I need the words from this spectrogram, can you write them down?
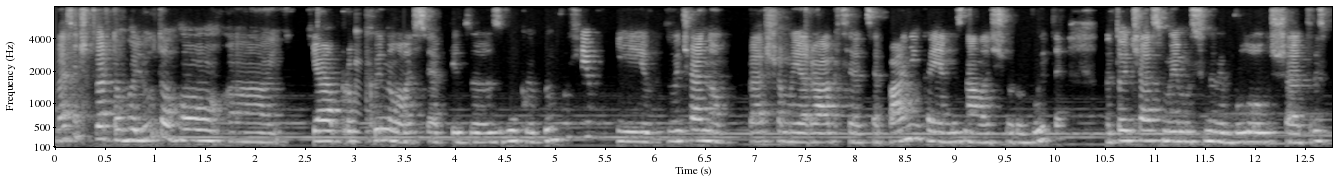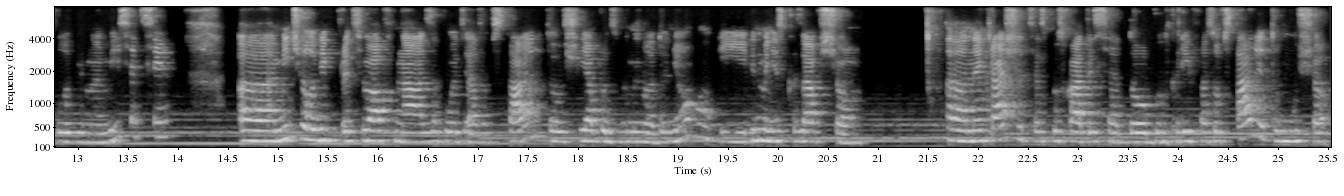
24 лютого е, я прокинулася під звуки вибухів, і звичайно, перша моя реакція це паніка. Я не знала, що робити. На той час моєму синові було лише 3,5 місяці. Мій чоловік працював на заводі Азовсталь, тож я подзвонила до нього, і він мені сказав, що найкраще це спускатися до бункерів Азовсталі, тому що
